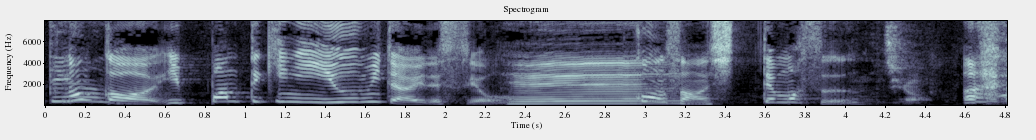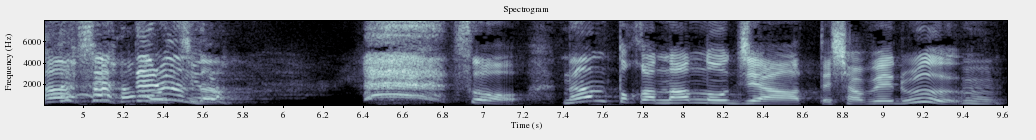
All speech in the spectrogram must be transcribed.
ていうなんか、一般的に言うみたいですよ。へー。コンさん知ってます？もちろん。あ、知ってるんだ。そう。なんとかなのじゃーって喋る、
